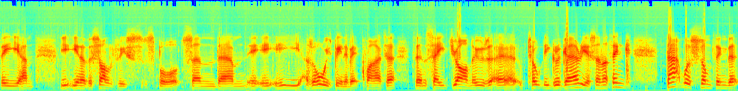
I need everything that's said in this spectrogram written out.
the, um, you know, the solitary sports, and um, he, he has always been a bit quieter than say John, who's uh, totally gregarious. And I think that was something that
